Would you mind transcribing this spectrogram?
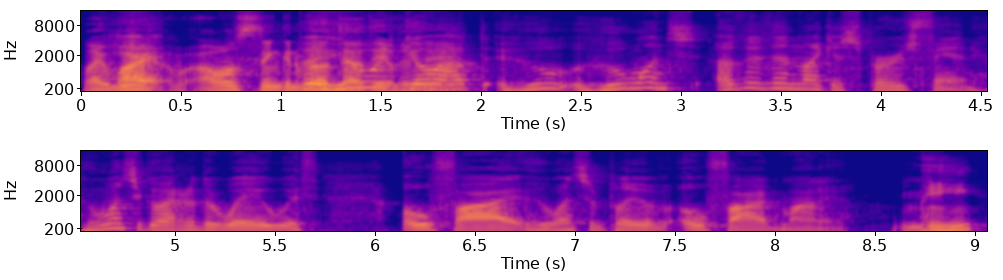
Like why? Yeah. I was thinking But about that the would other go day. out? Who who wants other than like a Spurs fan? Who wants to go out of their way with 05? Who wants to play with 05 Manu? Me?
